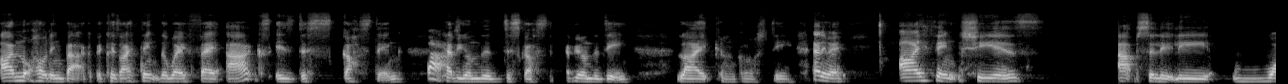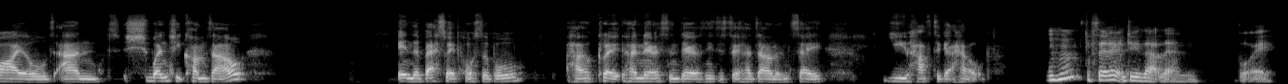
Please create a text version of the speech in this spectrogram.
I'm not holding back because I think the way Faye acts is disgusting. Facts. Heavy on the disgust. Heavy on the D. Like oh gosh, D. Anyway, I think she is absolutely wild, and sh- when she comes out in the best way possible, her clo- her nearest and dearest need to sit her down and say, "You have to get help." hmm If they don't do that, then boy.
